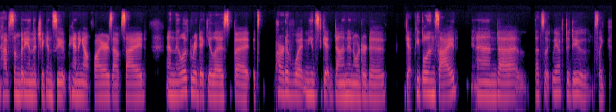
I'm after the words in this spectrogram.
have somebody in the chicken suit handing out flyers outside, and they look ridiculous, but it's part of what needs to get done in order to get people inside and uh, that's what we have to do it's like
